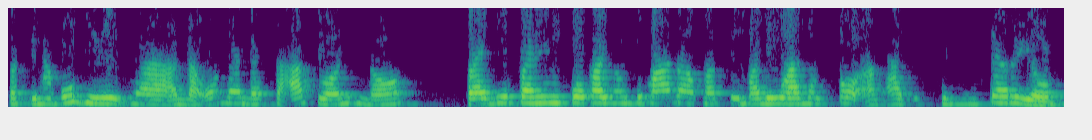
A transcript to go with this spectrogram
sa kinabuhi nga nauna na sa aton, no? Pwede pa rin po kayong dumalaw kasi maliwanag po ang ating sementeryo.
